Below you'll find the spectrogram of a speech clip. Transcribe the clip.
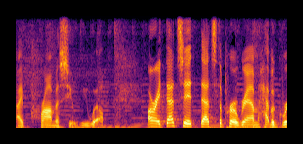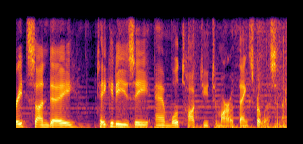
I promise you, we will. All right, that's it. That's the program. Have a great Sunday. Take it easy, and we'll talk to you tomorrow. Thanks for listening.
